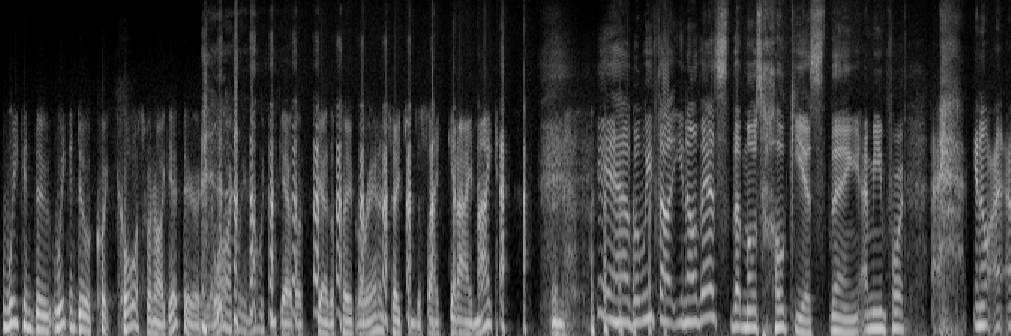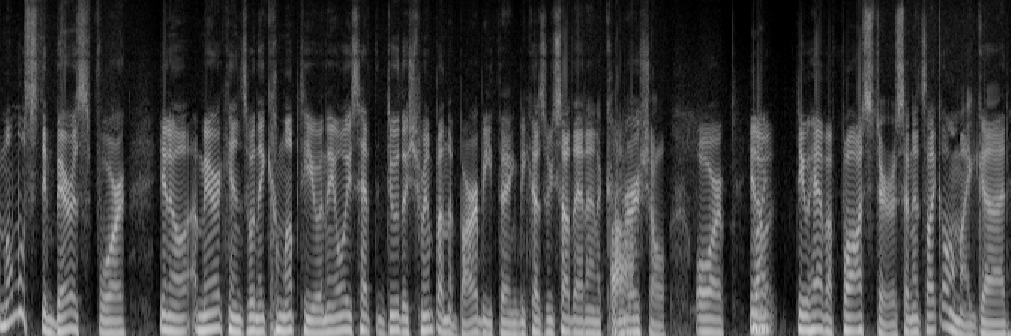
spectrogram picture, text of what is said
we can do we can do a quick course when I get there if you like. We know we can gather gather people around and teach them to say "G'day, mate." And, yeah, but we thought, you know, that's the most hokiest thing. I mean, for, you know, I, I'm almost embarrassed for, you know, Americans when they come up to you and they always have to do the shrimp on the Barbie thing because we saw that on a commercial. Or, you know, do you have a Foster's? And it's like, oh my God.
